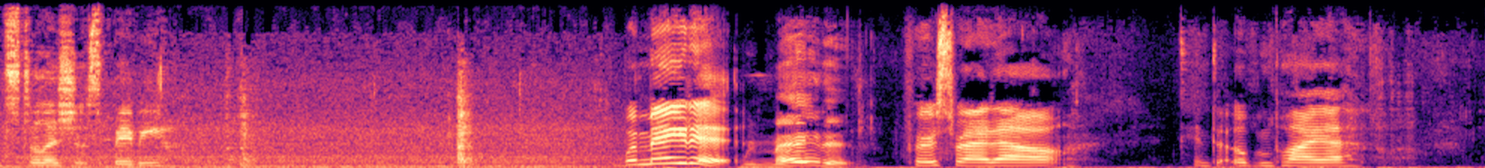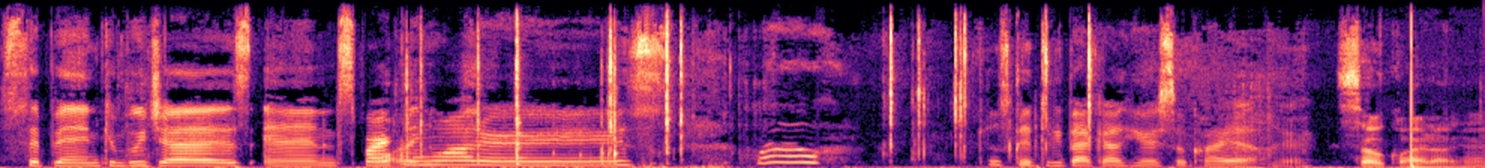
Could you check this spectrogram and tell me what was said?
It's delicious, baby. We made it! We made it. First ride out into open playa, sipping kombuchas and sparkling waters. Wow. Feels good to be back out here. So quiet out here. So quiet out here.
